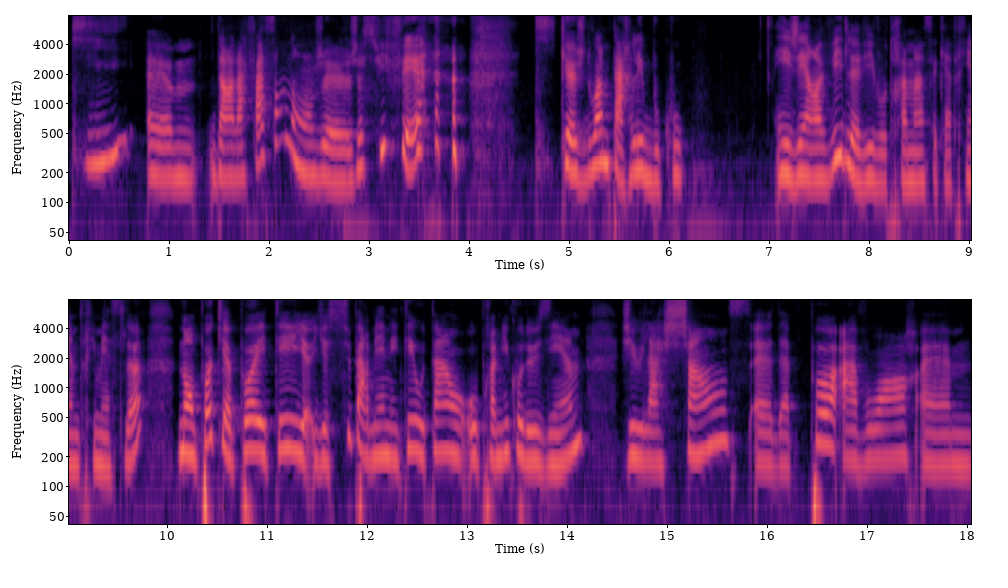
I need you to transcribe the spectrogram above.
qui, euh, dans la façon dont je, suis fait, que je dois me parler beaucoup. Et j'ai envie de le vivre autrement, ce quatrième trimestre-là. Non pas qu'il n'a pas été, il a, super bien été autant au, premier qu'au deuxième. J'ai eu la chance euh, de ne pas avoir euh,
